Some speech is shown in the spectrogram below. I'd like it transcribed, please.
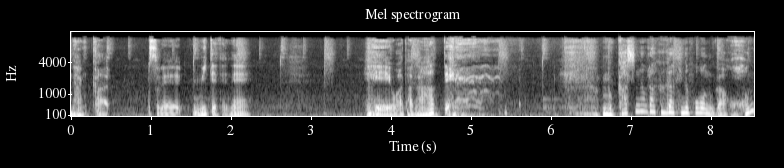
なんかそれ見ててね平和だなって。昔の落書きの方が本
